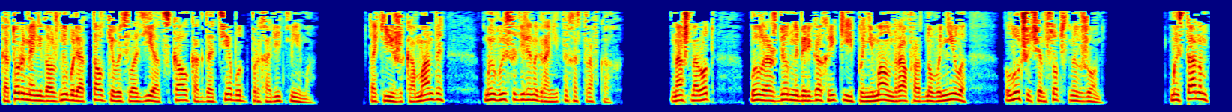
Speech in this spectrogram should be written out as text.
которыми они должны были отталкивать ладьи от скал, когда те будут проходить мимо. Такие же команды мы высадили на гранитных островках. Наш народ был рожден на берегах реки и понимал нрав родного Нила лучше, чем собственных жен. Мы с Таном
